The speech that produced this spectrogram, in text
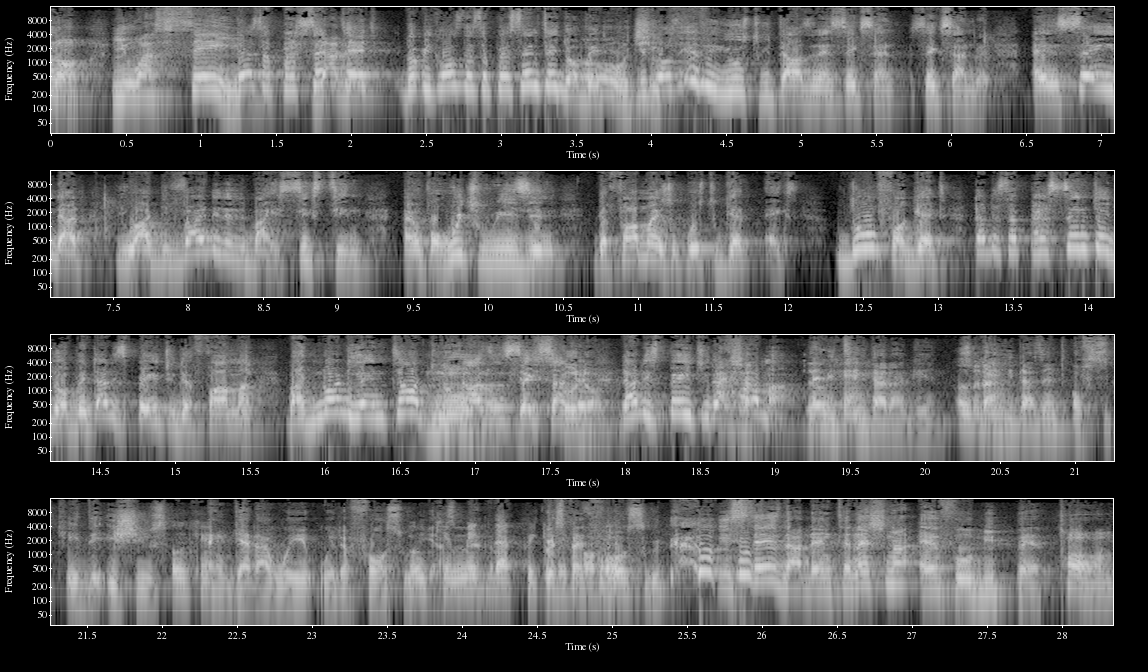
no. You are saying There's a percentage because there's a percentage of it. Oh, because if you use 2,600 and say that you are divided it by 16, and for which reason the farmer is supposed to get X, don't forget that there's a percentage of it that is paid to the farmer, but not the entire No, no, please, hold 2,600 on. that is paid to the Aisha, farmer. Let me Okay. take that again so that he doesn't obfuscate the issues and get away with the falsehood. he Okay, has make that quick. Respect for for me. falsehood. he says that the international FOB per ton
